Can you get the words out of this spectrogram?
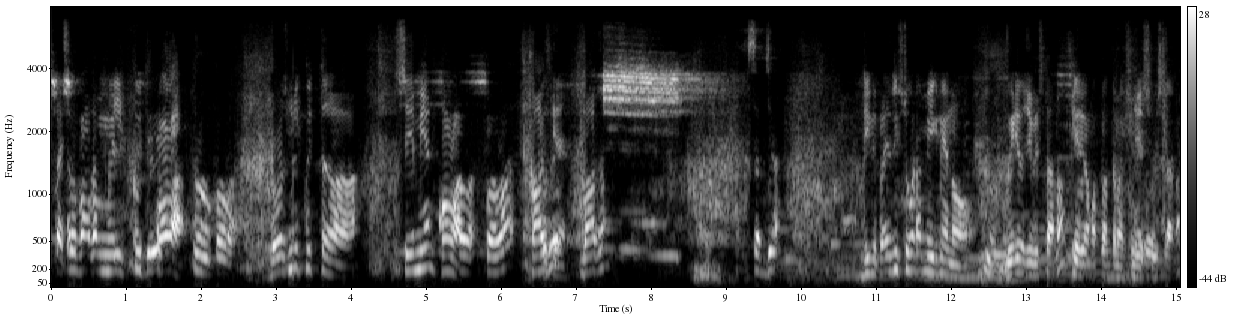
special badam milk with kova? Kova. Rose milk with సేమియన్ కోవా? కోవా, కాజు. బాదం? సబ్జా. దీని ప్రైస్ లిస్ట్ కూడా మీకు నేను వీడియో చూపిస్తాను. క్లియర్గా మొత్తం అంతా మెన్షన్ చేసి చూపిస్తాను.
